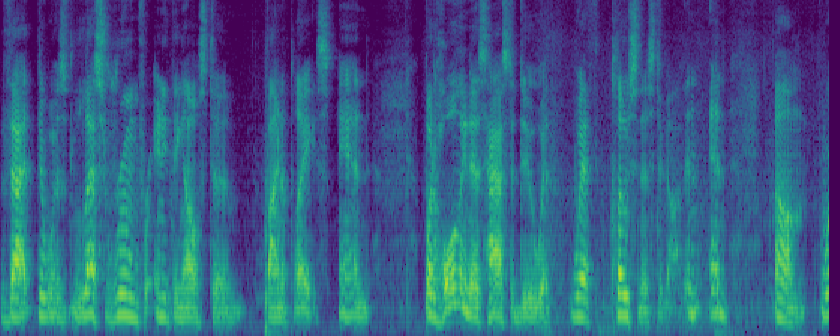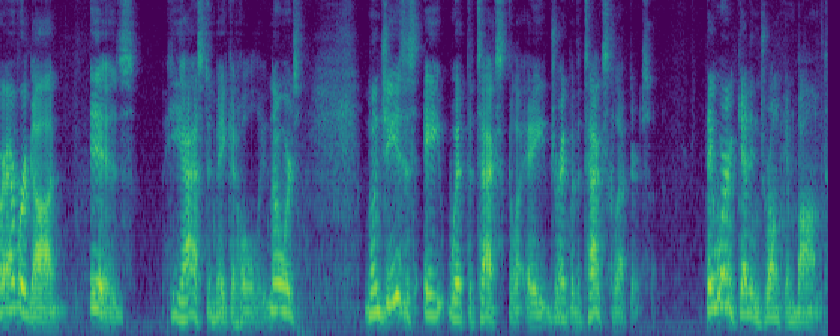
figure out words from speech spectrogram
that there was less room for anything else to find a place. And but holiness has to do with with closeness to God, and and um, wherever God is, He has to make it holy. In other words, when Jesus ate with the tax ate drink with the tax collectors, they weren't getting drunk and bombed.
